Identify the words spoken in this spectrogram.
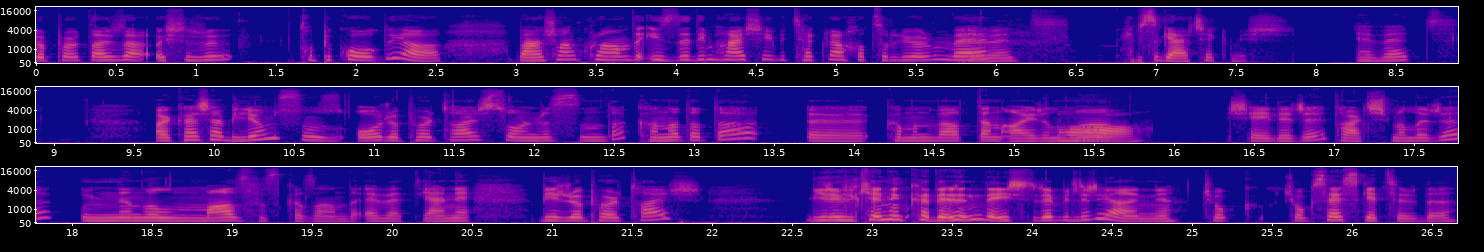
röportajlar aşırı topik oldu ya. Ben şu an Crown'da izlediğim her şeyi bir tekrar hatırlıyorum ve Evet. hepsi gerçekmiş. Evet. Arkadaşlar biliyor musunuz o röportaj sonrasında Kanada'da e, Commonwealth'ten ayrılma Aa, şeyleri, tartışmaları inanılmaz hız kazandı. Evet yani bir röportaj bir ülkenin kaderini değiştirebilir yani. Çok çok ses getirdi.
